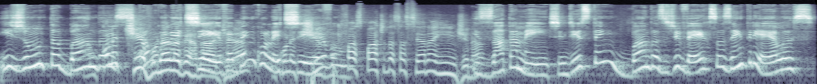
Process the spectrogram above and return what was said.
e junta bandas. É um coletivo, é um né? Coletivo, na verdade, é né? bem coletivo. Um coletivo que faz parte dessa cena indie, né? Exatamente. Disso tem bandas diversas, entre elas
